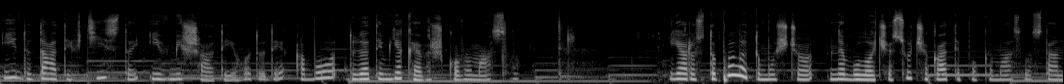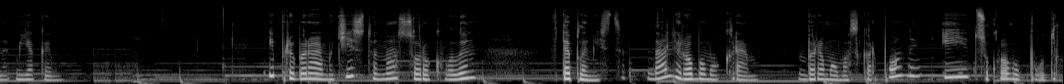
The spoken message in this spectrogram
і додати в тісто і вмішати його туди, або додати м'яке вершкове масло. Я розтопила, тому що не було часу чекати, поки масло стане м'яким. І прибираємо тісто на 40 хвилин в тепле місце. Далі робимо крем. Беремо маскарпоне і цукрову пудру.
